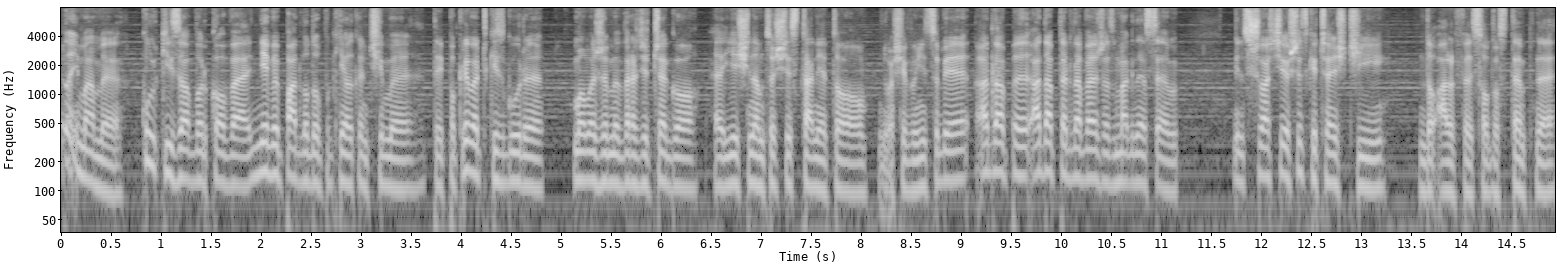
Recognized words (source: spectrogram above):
No i mamy kulki zaworkowe, nie wypadną dopóki nie odkręcimy tej pokryweczki z góry. Możemy w razie czego, e, jeśli nam coś się stanie, to właśnie wymienić sobie adap e, adapter na węże z magnesem. Więc właściwie wszystkie części do alfy są dostępne.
